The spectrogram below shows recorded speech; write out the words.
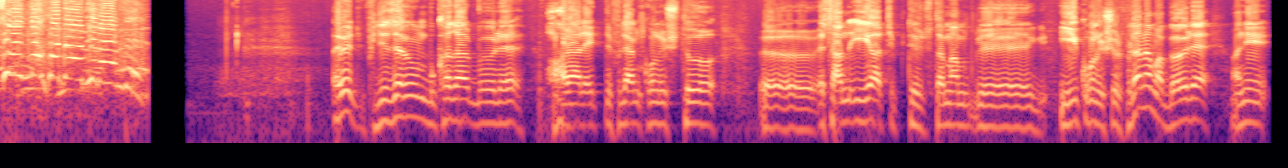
Sonuna kadar direndi. Evet Filiz Hanım'ın bu kadar böyle hararetli falan konuştuğu e, esasında iyi hatiptir tamam e, iyi konuşur falan ama böyle hani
